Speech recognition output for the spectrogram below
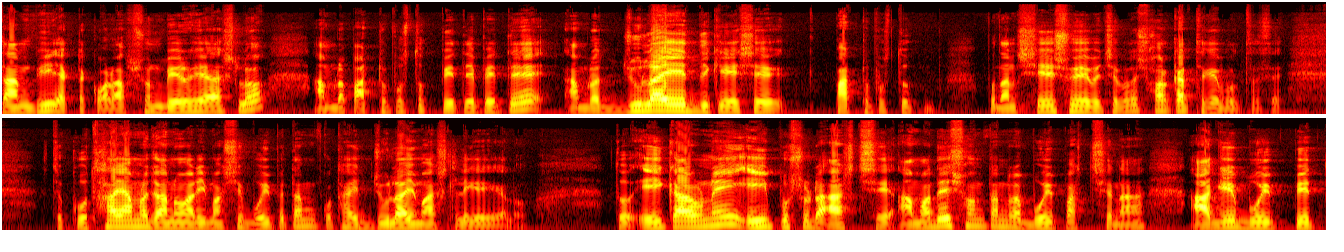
তানভীর একটা করাপশন বের হয়ে আসলো। আমরা পাঠ্যপুস্তক পেতে পেতে আমরা জুলাইয়ের দিকে এসে পাঠ্যপুস্তক প্রদান শেষ হয়ে গেছে বলে সরকার থেকে বলতেছে। তো কোথায় আমরা জানুয়ারি মাসে বই পেতাম? কোথায় জুলাই মাস লেগে গেল? তো এই কারণেই এই প্রশ্নটা আসছে। আমাদের সন্তানরা বই পাচ্ছে না। আগে বই পেত।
